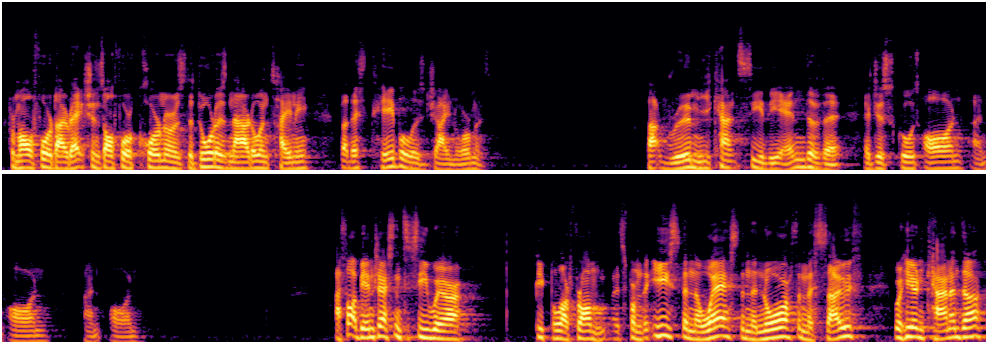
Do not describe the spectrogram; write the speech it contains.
From all four directions, all four corners, the door is narrow and tiny, but this table is ginormous. That room, you can't see the end of it. It just goes on and on and on. I thought it'd be interesting to see where people are from. It's from the east and the west and the north and the south. We're here in Canada.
